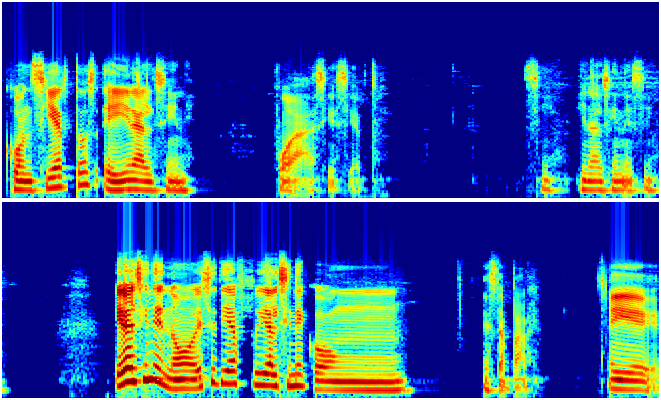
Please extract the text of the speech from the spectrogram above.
conciertos e ir al cine. Pues sí es cierto. Sí, ir al cine, sí. Ir al cine, no. Ese día fui al cine con esta pave. Eh,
